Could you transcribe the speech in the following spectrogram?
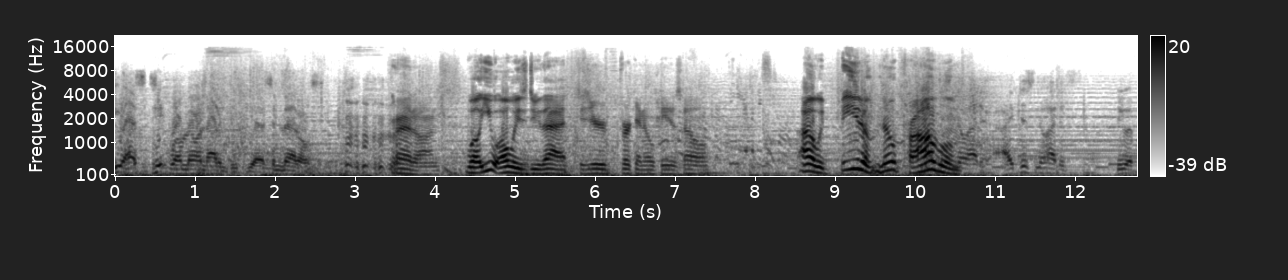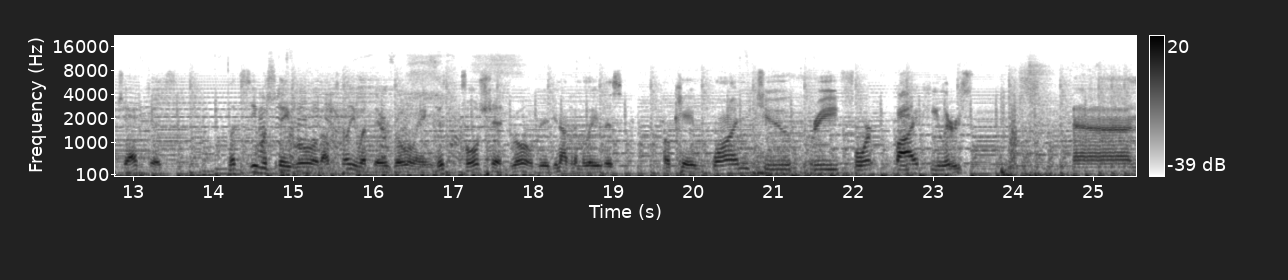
DPS. D- well, no, not in DPS, in medals. Right on. Well, you always do that because you're freaking OP as hell. Oh, we beat him, no problem. know how to, I just know how to do objectives. Let's see what they rolled. I'll tell you what they're rolling. This bullshit roll, dude. You're not gonna believe this. Okay, one, two, three, four, five healers, and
